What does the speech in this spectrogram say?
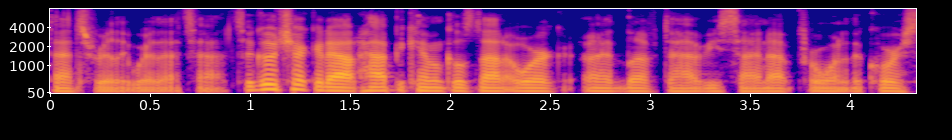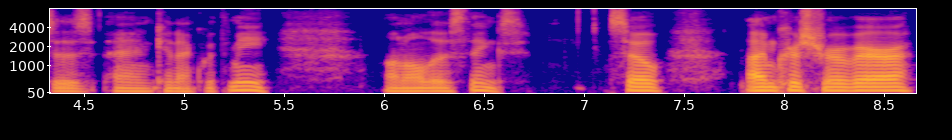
that's really where that's at. So go check it out, happychemicals.org. I'd love to have you sign up for one of the courses and connect with me on all those things. So I'm Christian Rivera.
